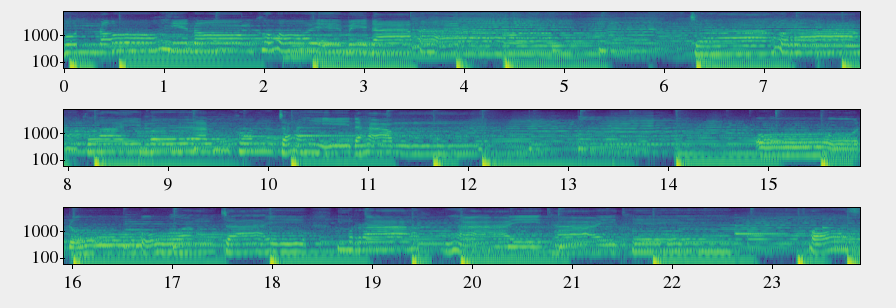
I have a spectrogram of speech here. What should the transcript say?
บุญน้อยน้องคอยไม่ได้จากร้างไกลเหมือนคนใจดำ โอ้ดวงใจ รักหายทายเท พอเส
